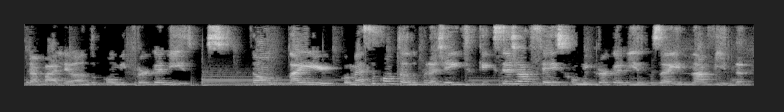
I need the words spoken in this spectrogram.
trabalhando com microrganismos. Então, Lair, começa contando pra gente o que, que você já fez com microrganismos aí na vida.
